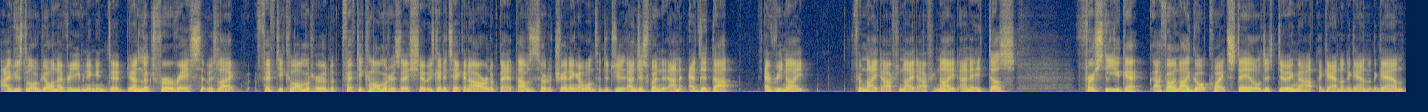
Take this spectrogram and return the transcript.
I just logged on every evening and did and looked for a race that was like 50 kilometers 50 kilometers ish it was going to take an hour and a bit. That was the sort of training I wanted to do. And just went and I did that every night for night after night after night. And it does firstly you get I found I got quite stale just doing that again and again and again.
